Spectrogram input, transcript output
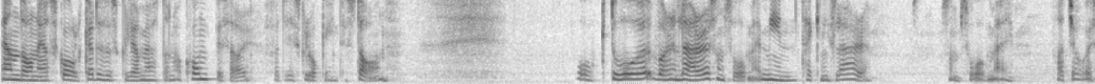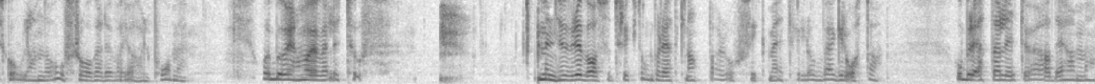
en dag när jag skolkade så skulle jag möta några kompisar för att vi skulle åka in till stan. Och då var det en lärare som såg mig, min teckningslärare, som såg mig. Att jag var i skolan då och frågade vad jag höll på med. Och i början var jag väldigt tuff. Men hur det var så tryckte hon på rätt knappar och fick mig till att börja gråta. Och berätta lite hur jag hade hemma.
